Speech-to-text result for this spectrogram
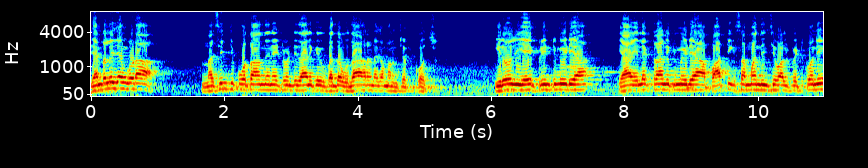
జర్నలిజం కూడా నశించిపోతుంది అనేటువంటి దానికి పెద్ద ఉదాహరణగా మనం చెప్పుకోవచ్చు. ఈరోజు ఏ ప్రింట్ మీడియా యా ఎలక్ట్రానిక్ మీడియా పార్టీకి సంబంధించి వాళ్ళు పెట్టుకొని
